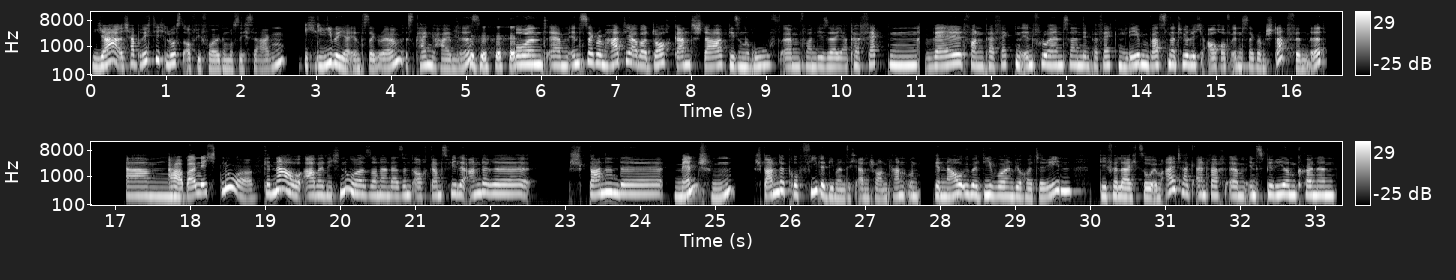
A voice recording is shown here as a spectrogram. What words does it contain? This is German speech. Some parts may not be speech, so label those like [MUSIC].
ja, ich habe richtig Lust auf die Folge, muss ich sagen. Ich liebe ja Instagram, ist kein Geheimnis. [LAUGHS] Und ähm, Instagram hat ja aber doch ganz stark diesen Ruf ähm, von dieser ja perfekten Welt, von perfekten Influencern, dem perfekten Leben, was natürlich auch auf Instagram stattfindet. Ähm, aber nicht nur. Genau, aber nicht nur, sondern da sind auch ganz viele andere spannende Menschen, spannende Profile, die man sich anschauen kann. Und genau über die wollen wir heute reden, die vielleicht so im Alltag einfach ähm, inspirieren können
